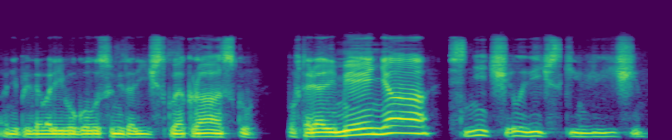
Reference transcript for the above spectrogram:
Они придавали его голосу металлическую окраску, повторяли «меня» с нечеловеческим величием.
